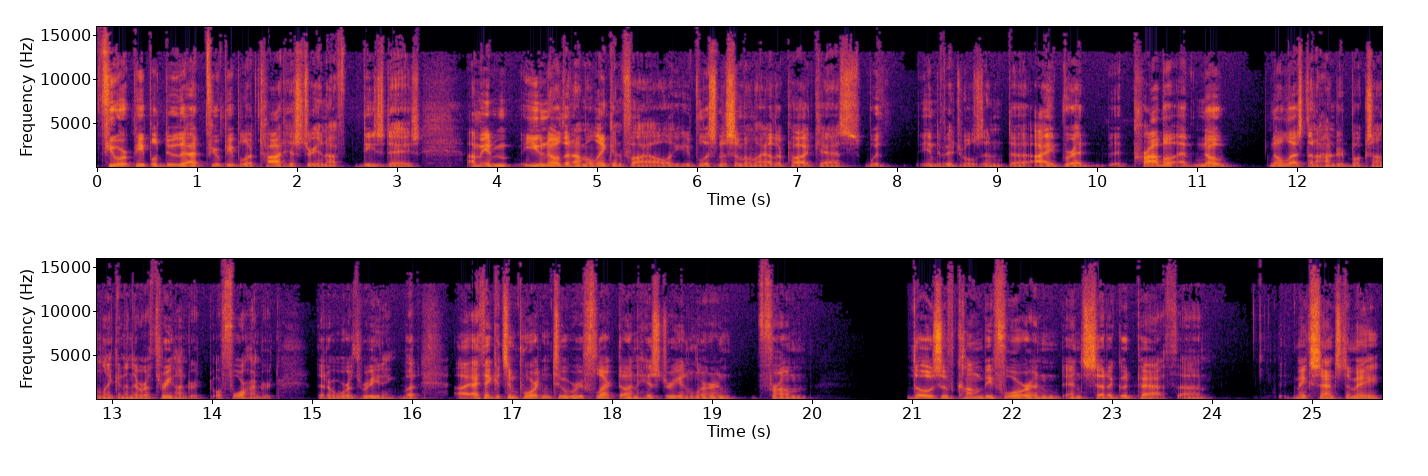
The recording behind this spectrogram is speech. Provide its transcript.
fewer people do that. Fewer people are taught history enough these days. I mean, you know that I'm a Lincoln file. You've listened to some of my other podcasts with individuals, and uh, I've read probably no no less than 100 books on Lincoln, and there are 300 or 400 that are worth reading. But I, think it's important to reflect on history and learn from those who've come before and, and set a good path. Uh, it makes sense to me.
